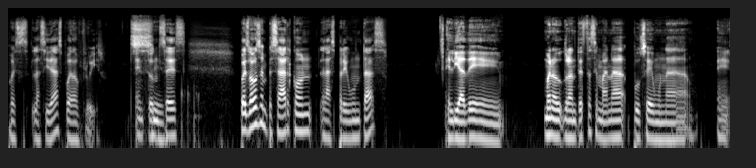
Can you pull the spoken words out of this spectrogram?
pues las ideas puedan fluir. Entonces, pues vamos a empezar con las preguntas. El día de, bueno, durante esta semana puse una eh,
